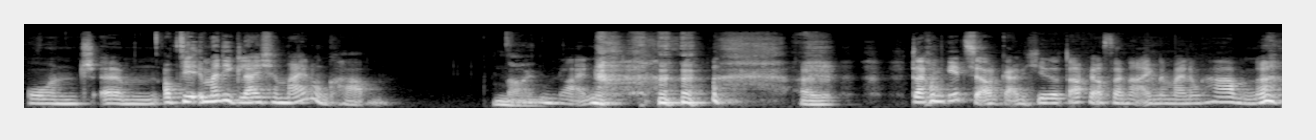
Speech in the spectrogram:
Und ähm, ob wir immer die gleiche Meinung haben. Nein. Nein. also, Darum geht's ja auch gar nicht. Jeder darf ja auch seine eigene Meinung haben, ne?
